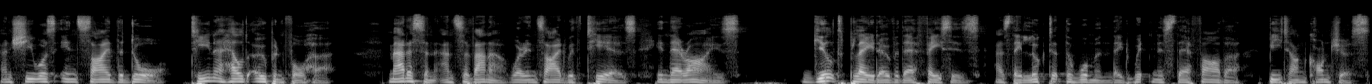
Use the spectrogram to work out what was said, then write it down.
and she was inside the door Tina held open for her. Madison and Savannah were inside with tears in their eyes. Guilt played over their faces as they looked at the woman they'd witnessed their father beat unconscious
